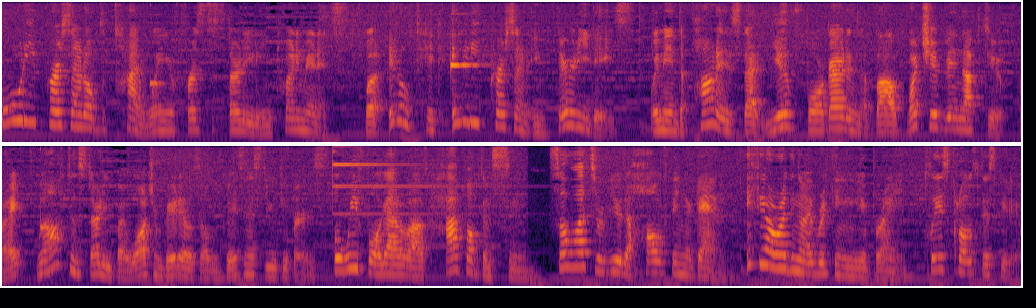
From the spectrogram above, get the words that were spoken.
40% of the time when you first studied in 20 minutes, but it'll take 80% in 30 days. We mean the point is that you've forgotten about what you've been up to, right? We often study by watching videos of business YouTubers, but we forgot about half of them soon. So let's review the whole thing again. If you already know everything in your brain, please close this video.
